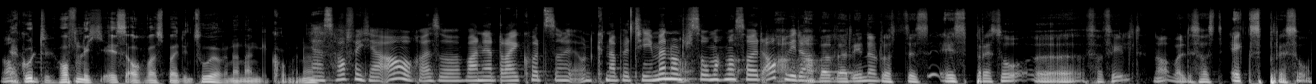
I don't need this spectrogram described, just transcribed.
Ja. Ja gut, hoffentlich ist auch was bei den Zuhörern dann angekommen. Ne? Ja, das hoffe ich ja auch. Also waren ja drei kurze und knappe Themen und so machen wir es heute auch wieder. Aber Verena, du hast das Espresso äh, verfehlt, na? weil das heißt Expresso.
